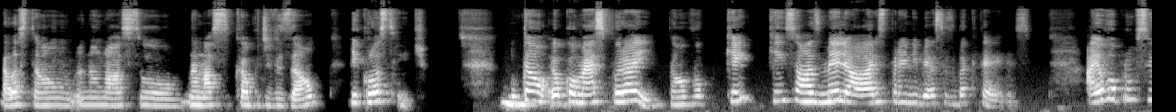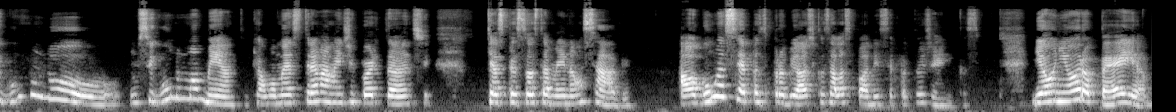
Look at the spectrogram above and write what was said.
elas estão no nosso, no nosso campo de visão, e Clostridium. Uhum. Então, eu começo por aí. Então, eu vou. Quem, quem são as melhores para inibir essas bactérias? Aí eu vou para um segundo, um segundo momento, que é um momento extremamente importante, que as pessoas também não sabem. Algumas cepas probióticas elas podem ser patogênicas. E a União Europeia,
